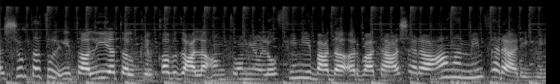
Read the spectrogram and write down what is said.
الشرطة الإيطالية تلقي القبض على أنطونيو لوفيني بعد 14 عاما من فراره.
